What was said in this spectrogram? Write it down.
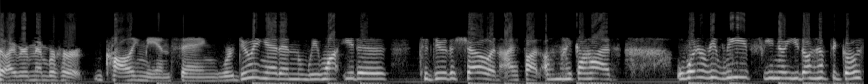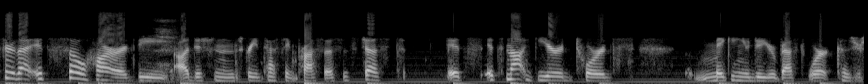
So I remember her calling me and saying, "We're doing it, and we want you to to do the show." And I thought, "Oh my God." What a relief! You know, you don't have to go through that. It's so hard the audition and screen testing process. It's just, it's it's not geared towards making you do your best work because you're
